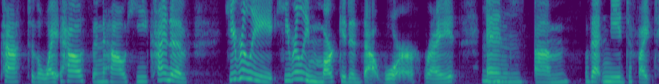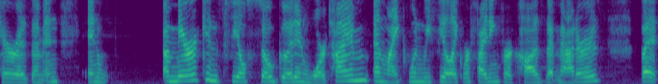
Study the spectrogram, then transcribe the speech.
path to the white house and how he kind of he really he really marketed that war right mm-hmm. and um that need to fight terrorism and and Americans feel so good in wartime and like when we feel like we're fighting for a cause that matters but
